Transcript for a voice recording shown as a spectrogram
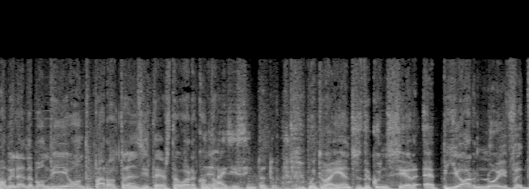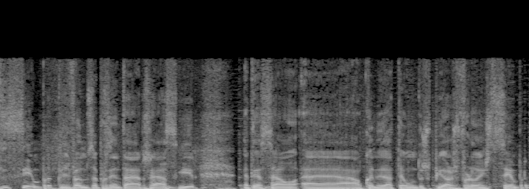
Paulo Miranda, bom dia. Onde para o trânsito a esta hora? Conta Mais e sim, tudo. Muito bem, antes de conhecer a pior noiva de sempre, que lhe vamos apresentar já a seguir, atenção ah, ao candidato a um dos piores verões de sempre.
